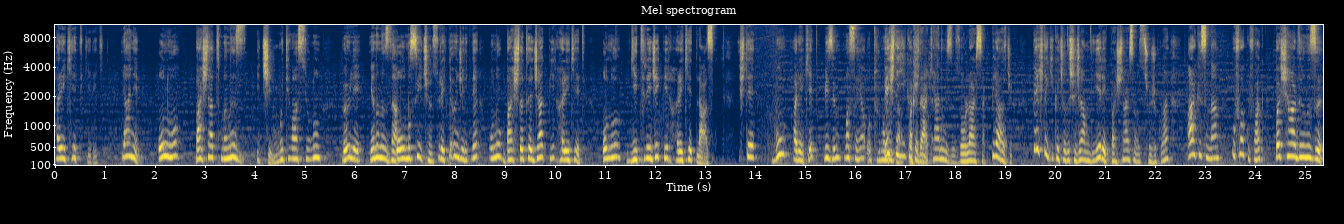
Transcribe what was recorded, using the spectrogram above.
hareket gerekir. Yani onu başlatmanız için motivasyonun böyle yanınızda olması için sürekli öncelikle onu başlatacak bir hareket, onu getirecek bir hareket lazım. İşte bu hareket bizim masaya oturmamızla 5 dakika kadar kendimizi zorlarsak birazcık 5 dakika çalışacağım diyerek başlarsanız çocuklar arkasından ufak ufak başardığınızı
